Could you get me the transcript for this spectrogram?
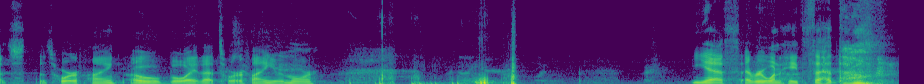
That's that's horrifying. Oh boy, that's horrifying even more. Yes, everyone hates that though.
